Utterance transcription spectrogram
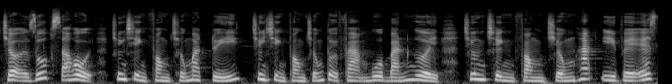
trợ giúp xã hội, chương trình phòng chống ma túy, chương trình phòng chống tội phạm mua bán người, chương trình phòng chống HIVS,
